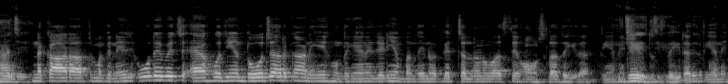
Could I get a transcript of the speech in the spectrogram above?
ਹਾਂਜੀ। ਨਕਾਰਾਤਮਕ ਨੇ। ਉਹਦੇ ਵਿੱਚ ਇਹੋ ਜੀਆਂ ਦੋ ਚਾਰ ਕਹਾਣੀਆਂ ਹੁੰਦੀਆਂ ਨੇ ਜਿਹੜੀਆਂ ਬੰਦੇ ਨੂੰ ਅੱਗੇ ਚੱਲਣ ਵਾਸਤੇ ਹੌਸਲਾ ਦੇਈ ਰੱਖਦੀਆਂ ਨੇ ਸ਼ਿੱਦਤ ਦੇਈ ਰੱਖਦੀਆਂ ਨੇ।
